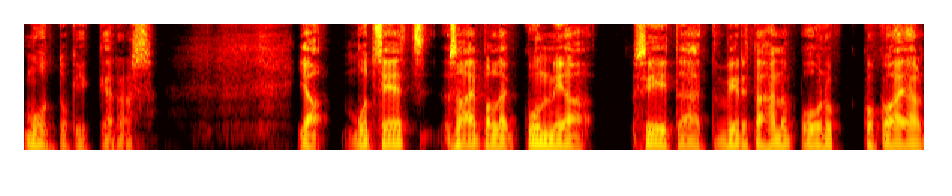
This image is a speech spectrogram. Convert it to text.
muuttukin kerrassa. Ja, mutta se, että Saipalle kunnia siitä, että Virtahan on puhunut koko ajan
